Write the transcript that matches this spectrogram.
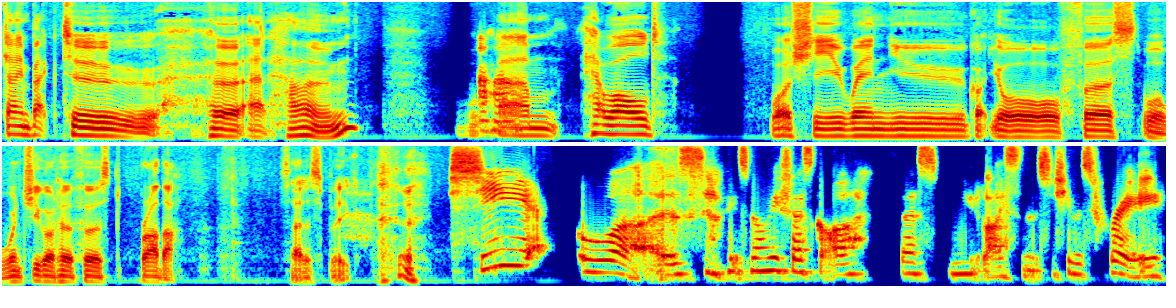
going back to her at home, uh-huh. um, how old was she when you got your first, or when she got her first brother, so to speak? she was, so when we first got our first newt license, so she was free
